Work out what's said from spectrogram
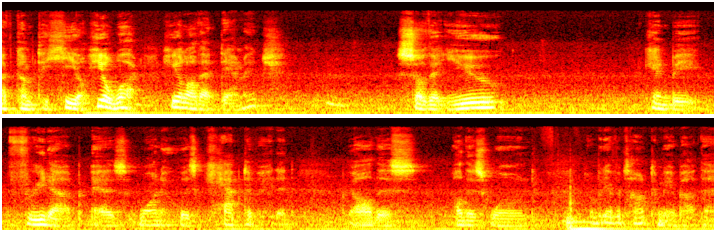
I've come to heal. Heal what? Heal all that damage so that you can be freed up as one who was captivated by all this all this wound. Nobody ever talked to me about that.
